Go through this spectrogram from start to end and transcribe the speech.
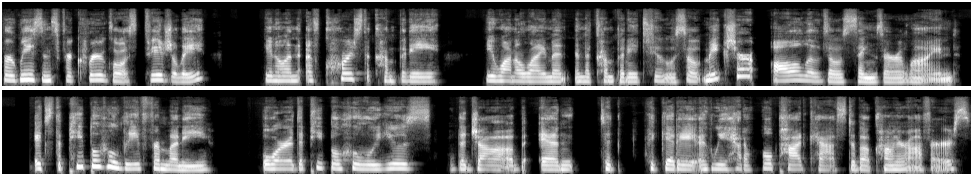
for reasons for career growth usually. You know, and of course the company you want alignment in the company too. So make sure all of those things are aligned. It's the people who leave for money or the people who use the job and to to get a we had a whole podcast about counter offers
